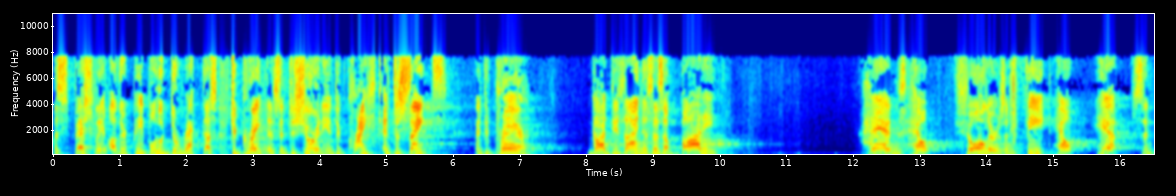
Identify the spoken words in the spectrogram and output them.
especially other people who direct us to greatness and to surety and to Christ and to saints and to prayer. God designed us as a body Hands help shoulders and feet help hips and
